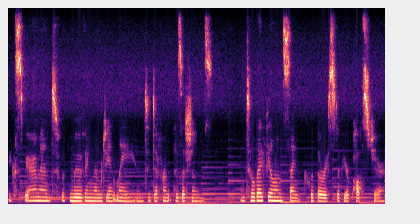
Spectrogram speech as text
Experiment with moving them gently into different positions until they feel in sync with the rest of your posture.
